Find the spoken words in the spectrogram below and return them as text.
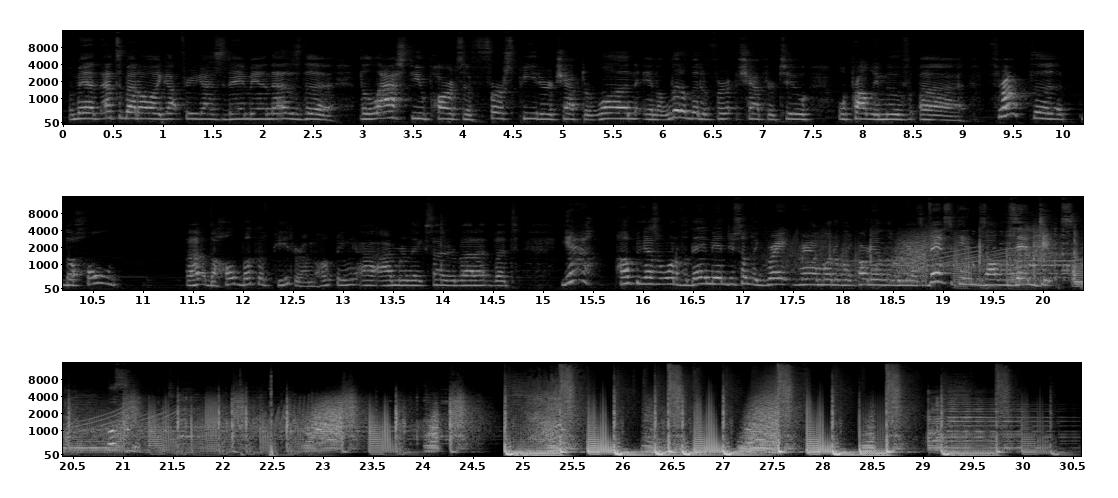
But man, that's about all I got for you guys today, man. That is the the last few parts of First Peter chapter one and a little bit of chapter two. We'll probably move uh, throughout the the whole uh, the whole book of Peter. I'm hoping. I, am really excited about it. But yeah, hope you guys have a wonderful day, man. Do something great, grand, wonderful, party on love you guys. Advance the kingdom is always and dudes. We'll see you.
